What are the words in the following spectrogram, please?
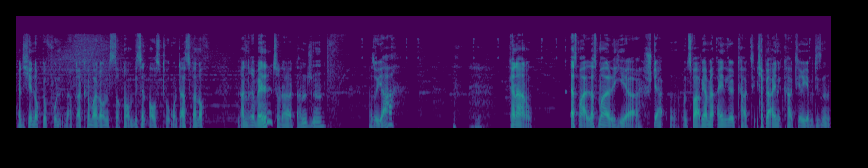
Weil ich hier noch gefunden habe da können wir uns doch noch ein bisschen austoben. Und da ist sogar noch eine andere welt oder dungeon. Also ja. Keine ahnung. Erstmal lass mal hier stärken. Und zwar wir haben ja einige charaktere ich habe ja eine charaktere mit diesem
